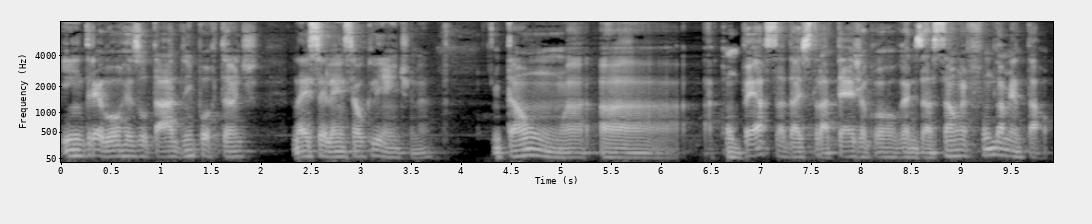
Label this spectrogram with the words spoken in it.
e entregou resultados importantes na excelência ao cliente. Né? Então, a, a, a conversa da estratégia com a organização é fundamental.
